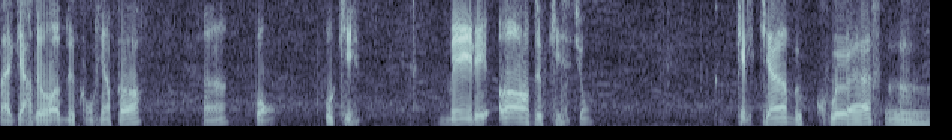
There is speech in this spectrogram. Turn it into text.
ma garde-robe ne convient pas. Hein bon, ok. Mais il est hors de question que quelqu'un me coiffe, euh,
